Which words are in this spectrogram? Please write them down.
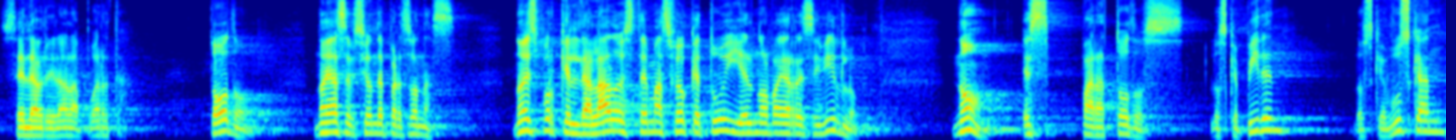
se le abrirá la puerta. Todo. No hay acepción de personas. No es porque el de al lado esté más feo que tú y él no vaya a recibirlo. No, es para todos. Los que piden, los que buscan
